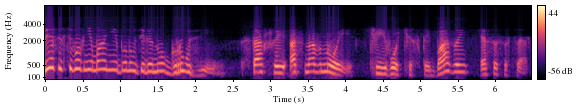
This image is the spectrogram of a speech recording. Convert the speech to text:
Прежде всего внимание было уделено Грузии, ставшей основной чаеводческой базой СССР.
